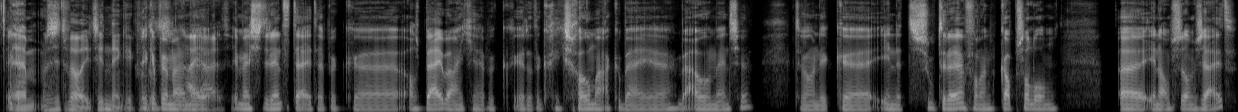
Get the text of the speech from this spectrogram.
Heb- Ehm, er zit wel iets in, denk ik. ik heb in mijn, Ah, ja, in mijn studententijd heb ik eh, als bijbaantje heb ik, dat ik ging schoonmaken bij, eh, bij oude mensen. Toen woonde ik eh, in het souterrain van een kapsalon eh, in Amsterdam-Zuid.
